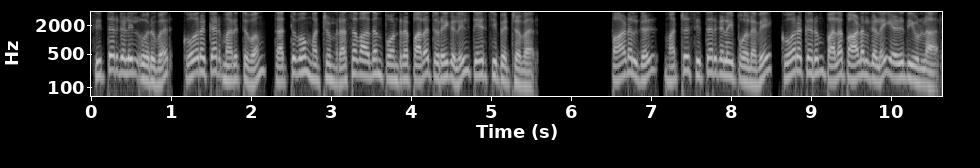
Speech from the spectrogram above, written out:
சித்தர்களில் ஒருவர் கோரக்கர் மருத்துவம் தத்துவம் மற்றும் ரசவாதம் போன்ற பல துறைகளில் தேர்ச்சி பெற்றவர். பாடல்கள் மற்ற சித்தர்களைப் போலவே கோரக்கரும் பல பாடல்களை எழுதியுள்ளார்.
